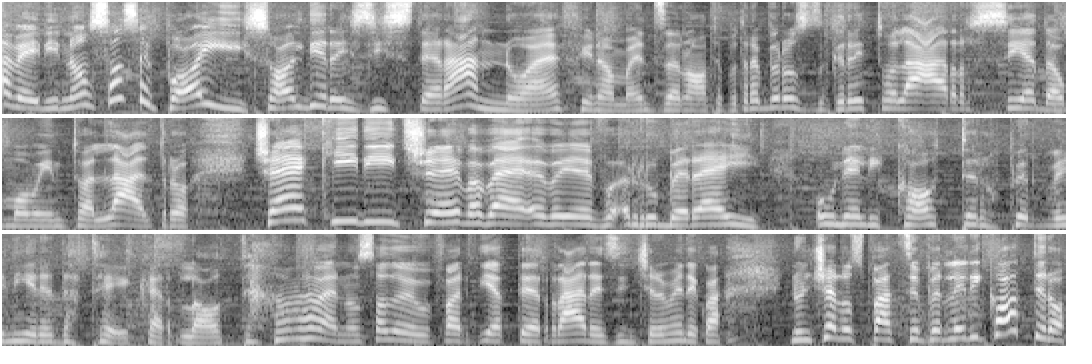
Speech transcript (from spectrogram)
Ah, vedi, non so se poi i soldi resisteranno eh, fino a mezzanotte, potrebbero sgretolarsi da un momento all'altro. C'è chi dice, vabbè, eh, ruberei un elicottero per venire da te, Carlotta. Vabbè, non so dove farti atterrare, sinceramente qua non c'è lo spazio per l'elicottero.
